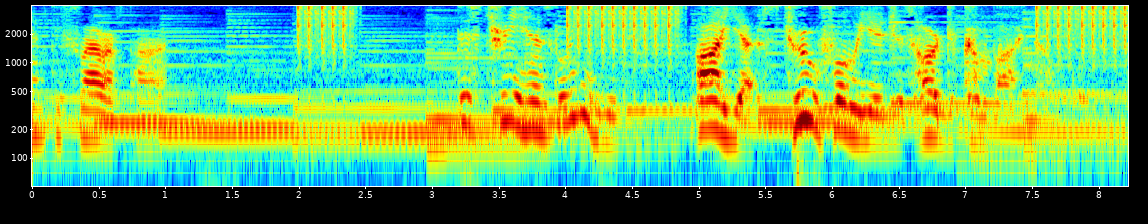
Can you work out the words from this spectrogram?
Empty flower pot. This tree has leaves. Ah, yes, true foliage is hard to come by nowadays.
